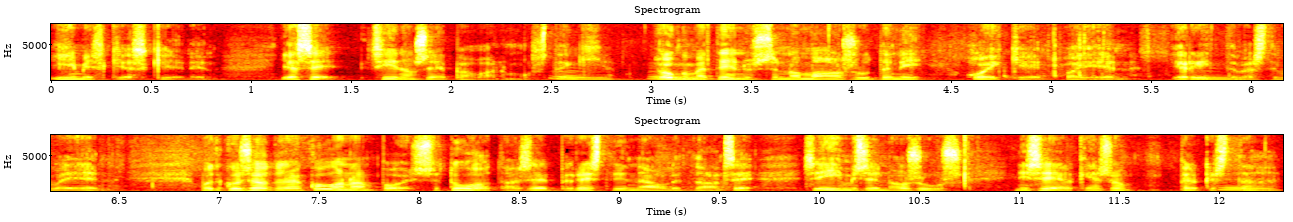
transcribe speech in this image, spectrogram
ihmiskeskeinen. Ja se, siinä on se epävarmuustekijä. Mm, Onko mä tehnyt sen oma osuuteni oikein vai en, ja riittävästi vai en. Mutta kun se otetaan kokonaan pois, se tuhotaan, se ristiinnaulitaan se, se ihmisen osuus, niin sen jälkeen se on pelkästään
